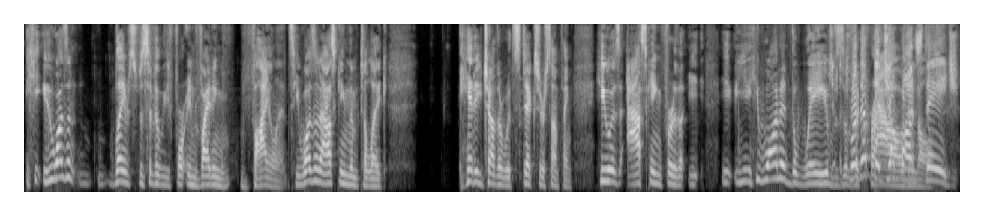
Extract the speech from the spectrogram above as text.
he, he wasn't blamed specifically for inviting violence. He wasn't asking them to like hit each other with sticks or something. He was asking for the he, he, he wanted the waves of for the them crowd to jump on stage.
